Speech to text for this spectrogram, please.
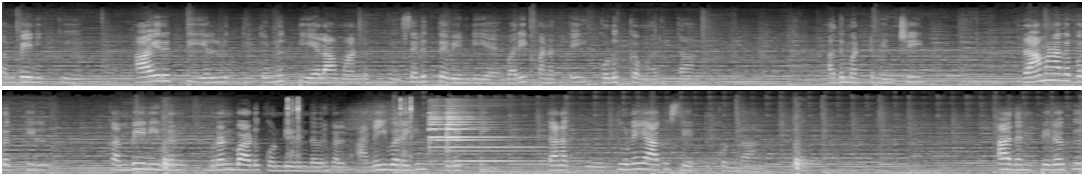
கம்பெனிக்கு ஆயிரத்தி எழுநூற்றி தொண்ணூற்றி ஏழாம் ஆண்டுக்கு செலுத்த வேண்டிய வரி பணத்தை கொடுக்க மறுத்தான். அது மட்டுமின்றி ராமநாதபுரத்தில் கம்பெனியுடன் முரண்பாடு கொண்டிருந்தவர்கள் அனைவரையும் திரட்டி தனக்கு துணையாக சேர்த்து கொண்டான். அதன் பிறகு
